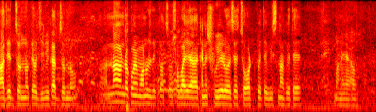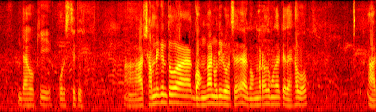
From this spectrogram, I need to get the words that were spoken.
কাজের জন্য, কেউ জীবিকার জন্য নানান রকমের মানুষ দেখতে পাচ্ছ। সবাই এখানে শুয়ে রয়েছে, চট পেতে, বিছনা পেতে। মানে দেখো কি পরিস্থিতি। আর সামনে কিন্তু গঙ্গা নদী রয়েছে গঙ্গাটাও তোমাদেরকে দেখাবো। আর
